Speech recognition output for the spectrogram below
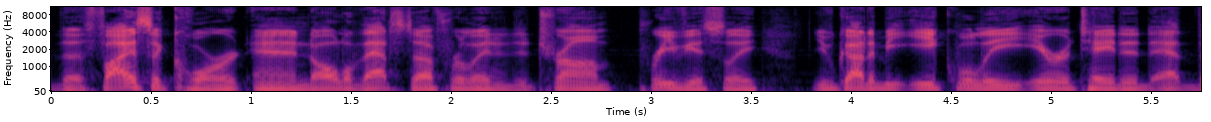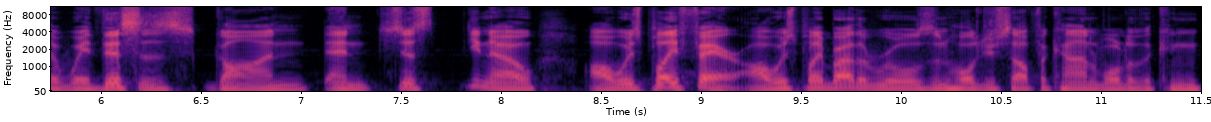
the FISA court and all of that stuff related to Trump previously, you've got to be equally irritated at the way this has gone and just, you know, always play fair, always play by the rules and hold yourself accountable to the con-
